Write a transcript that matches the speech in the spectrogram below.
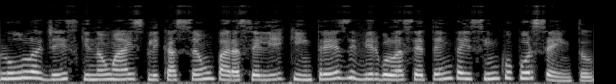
Lula diz que não há explicação para Selic em 13,75%.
